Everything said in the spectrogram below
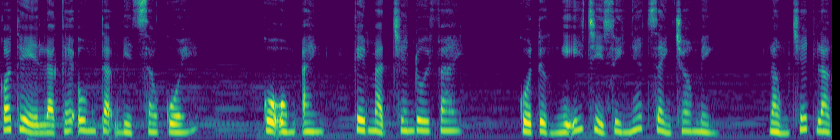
Có thể là cái ôm tạm biệt sau cuối. Cô ôm anh, kê mặt trên đôi vai. Cô tưởng nghĩ chỉ duy nhất dành cho mình. Lòng chết lặng.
